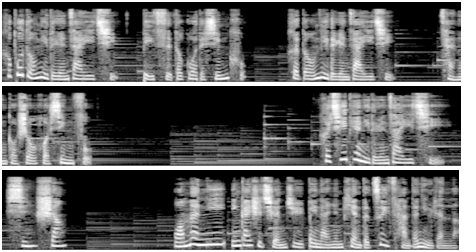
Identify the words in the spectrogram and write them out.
和不懂你的人在一起，彼此都过得辛苦；和懂你的人在一起，才能够收获幸福。和欺骗你的人在一起，心伤。王曼妮应该是全剧被男人骗得最惨的女人了。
